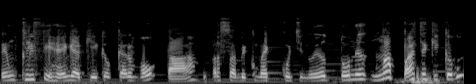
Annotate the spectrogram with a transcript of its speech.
tem um cliffhanger aqui que eu quero voltar pra saber como é que continua. Eu tô numa parte aqui que eu não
